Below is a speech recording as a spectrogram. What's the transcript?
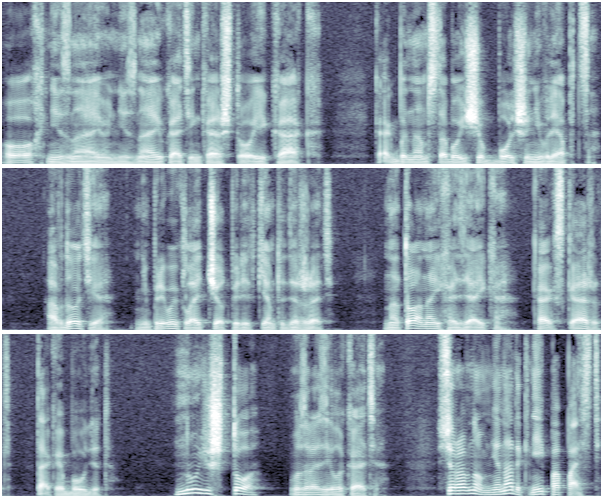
Ох, не знаю, не знаю, Катенька, что и как. Как бы нам с тобой еще больше не вляпаться. Авдотья не привыкла отчет перед кем-то держать. На то она и хозяйка. Как скажет, так и будет. «Ну и что?» – возразила Катя. «Все равно мне надо к ней попасть.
